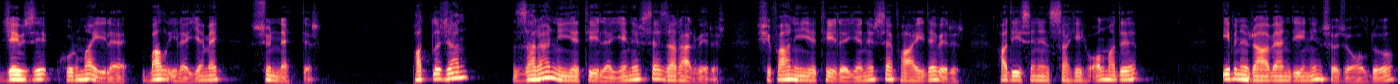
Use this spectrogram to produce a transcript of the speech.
cevzi hurma ile bal ile yemek sünnettir. Patlıcan zarar niyetiyle yenirse zarar verir. Şifa niyetiyle yenirse faide verir. Hadisinin sahih olmadığı İbn Ravendi'nin sözü olduğu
